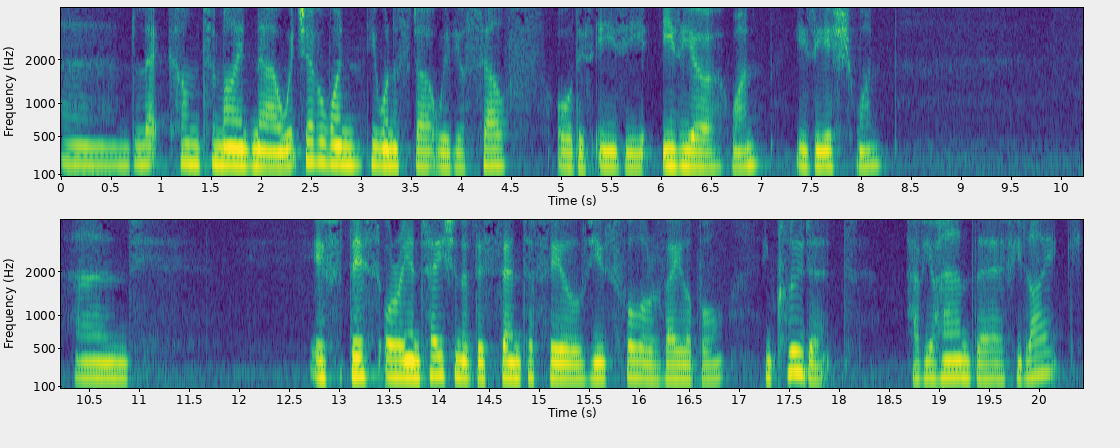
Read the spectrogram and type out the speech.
And let come to mind now whichever one you want to start with, yourself or this easy, easier one, easy-ish one. And if this orientation of this center feels useful or available, include it. Have your hand there if you like.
